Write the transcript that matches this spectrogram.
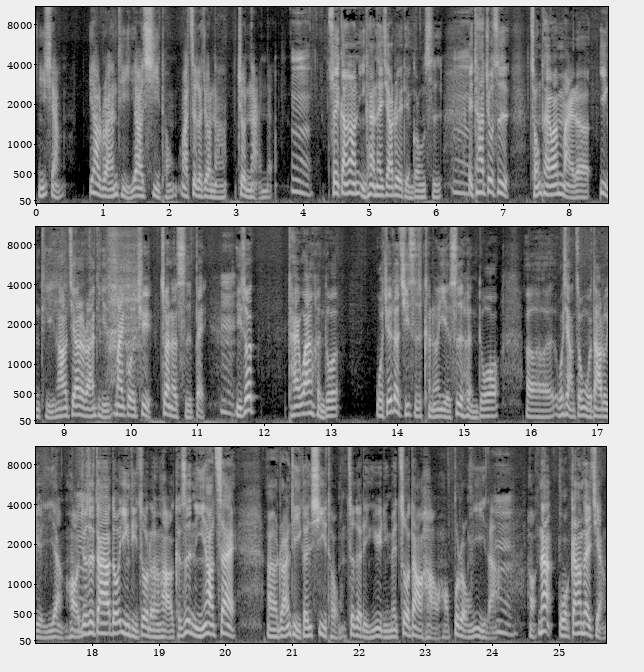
你想要软体要系统啊，这个就难就难了。嗯，所以刚刚你看那家瑞典公司，嗯，哎，他就是从台湾买了硬体，然后加了软体卖过去，赚了十倍。嗯，你说台湾很多，我觉得其实可能也是很多。呃，我想中国大陆也一样哈，就是大家都硬体做的很好，可是你要在呃软体跟系统这个领域里面做到好哈，不容易啦。嗯，好，那我刚刚在讲。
